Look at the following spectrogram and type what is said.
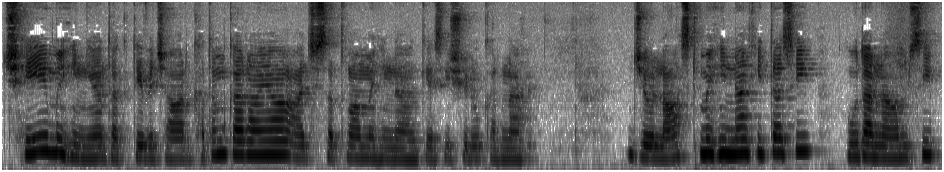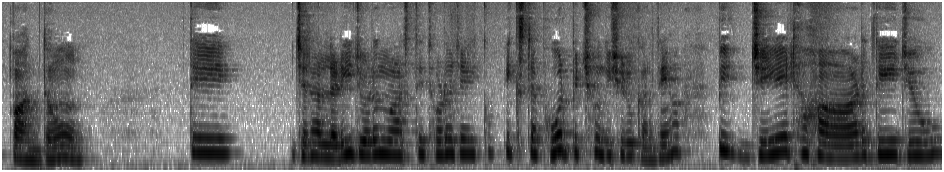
6 ਮਹੀਨਿਆਂ ਤੱਕ ਦੀ ਵਿਚਾਰ ਖਤਮ ਕਰ ਆਇਆ ਅੱਜ 7ਵਾਂ ਮਹੀਨਾ ਅੱਗੇ ਅਸੀਂ ਸ਼ੁਰੂ ਕਰਨਾ ਹੈ। ਜੋ ਲਾਸਟ ਮਹੀਨਾ ਕੀਤਾ ਸੀ, ਉਹਦਾ ਨਾਮ ਸੀ ਪਾਦੋਂ। ਤੇ ਜਿਹੜਾ ਲੜੀ ਜੋੜਨ ਵਾਸਤੇ ਥੋੜਾ ਜਿਹਾ ਇੱਕ ਇੱਕ ਸਟੈਪ ਹੋਰ ਪਿੱਛੋਂ ਦੀ ਸ਼ੁਰੂ ਕਰਦੇ ਹਾਂ ਵੀ ਜੇਠ ਹਾੜ ਦੀ ਜੋ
